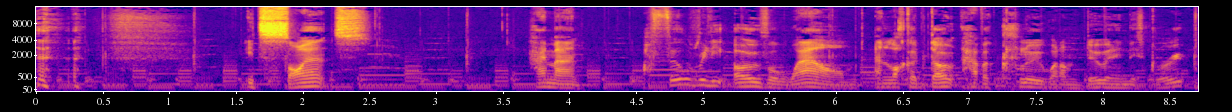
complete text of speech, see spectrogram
it's science. Hey man, I feel really overwhelmed and like I don't have a clue what I'm doing in this group.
